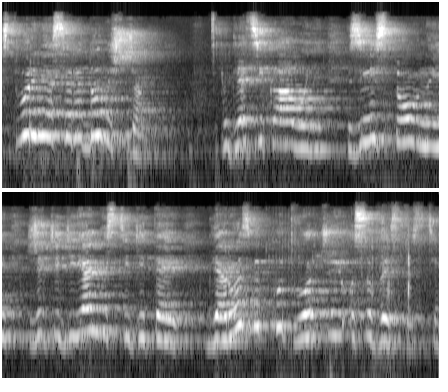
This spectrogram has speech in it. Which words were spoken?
створення середовища для цікавої, змістовної життєдіяльності дітей для розвитку творчої особистості.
